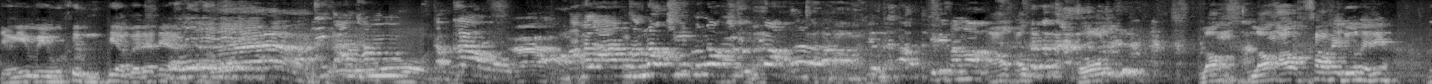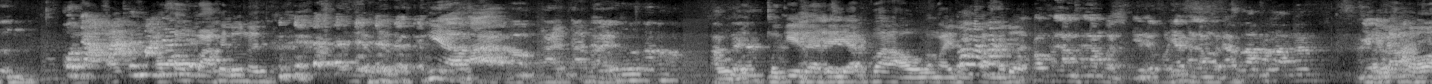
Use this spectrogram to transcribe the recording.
อย่างนี้วิวขึ้นเพียบเลยนะเนี่ยในการทำกับข้าวมาพลาเมืองนอกชีวิตเมืองนอกชีวิตเมืองนอกชีวิตเมืองนอกชีวิตบ้านนอกเอาเอาโอ้ลองลองเอาเข้าให้ดูหน่อยดิ อดอยากขาดเป็นมันเอาเลยเข้าปากให้ดูหน่อยดิเนี่ยป๋าเอาได้ได้โอ้โหเมื่อกี้ได้จะยัดว่าเอาไม้ทองคำมาด้วยก็พลังพลังก่อนเดี๋ยวขออนุญาตพลังก่อนนะพลังพลังนะเอาลำเอาเ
